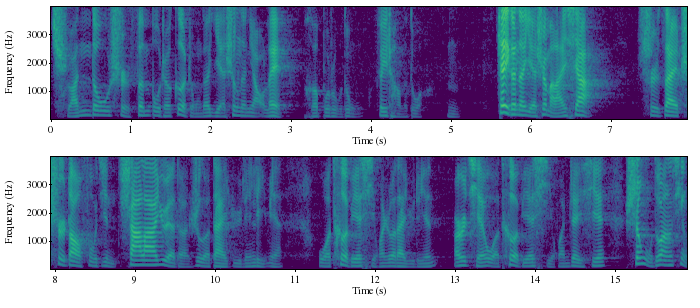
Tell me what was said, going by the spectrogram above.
全都是分布着各种的野生的鸟类和哺乳动物。非常的多，嗯，这个呢也是马来西亚，是在赤道附近沙拉越的热带雨林里面。我特别喜欢热带雨林，而且我特别喜欢这些生物多样性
